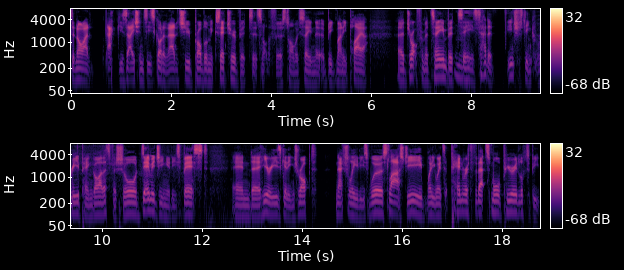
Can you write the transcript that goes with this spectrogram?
denied accusations he's got an attitude problem, etc. But it's not the first time we've seen a big money player uh, drop from a team. But uh, he's had an interesting career, Pangai, that's for sure. Damaging at his best, and uh, here he is getting dropped. Naturally, at his worst last year when he went to Penrith for that small period, looked to be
